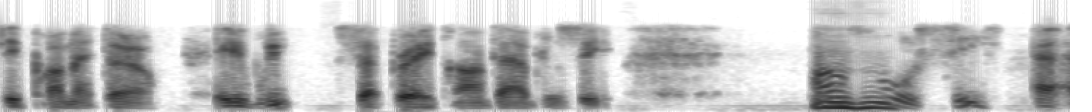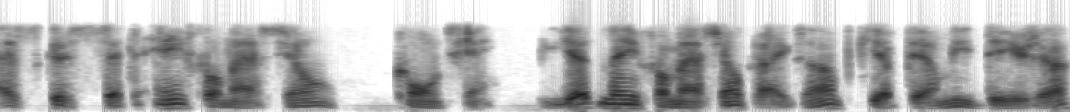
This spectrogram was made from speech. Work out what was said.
c'est prometteur. Et oui, ça peut être rentable aussi. Pensons Mhm. aussi à, à ce que cette information contient. Il y a de l'information, par exemple, qui a permis déjà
